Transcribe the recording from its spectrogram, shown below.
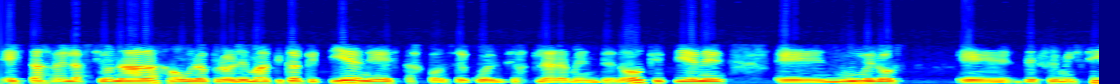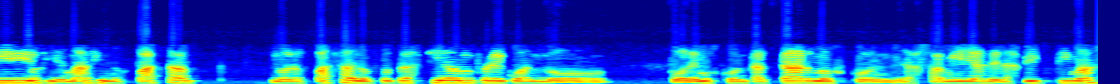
estas relacionadas a una problemática que tiene estas consecuencias claramente, ¿no? Que tiene eh, números eh, de femicidios y demás y nos pasa digo, nos pasa a nosotras siempre cuando podemos contactarnos con las familias de las víctimas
